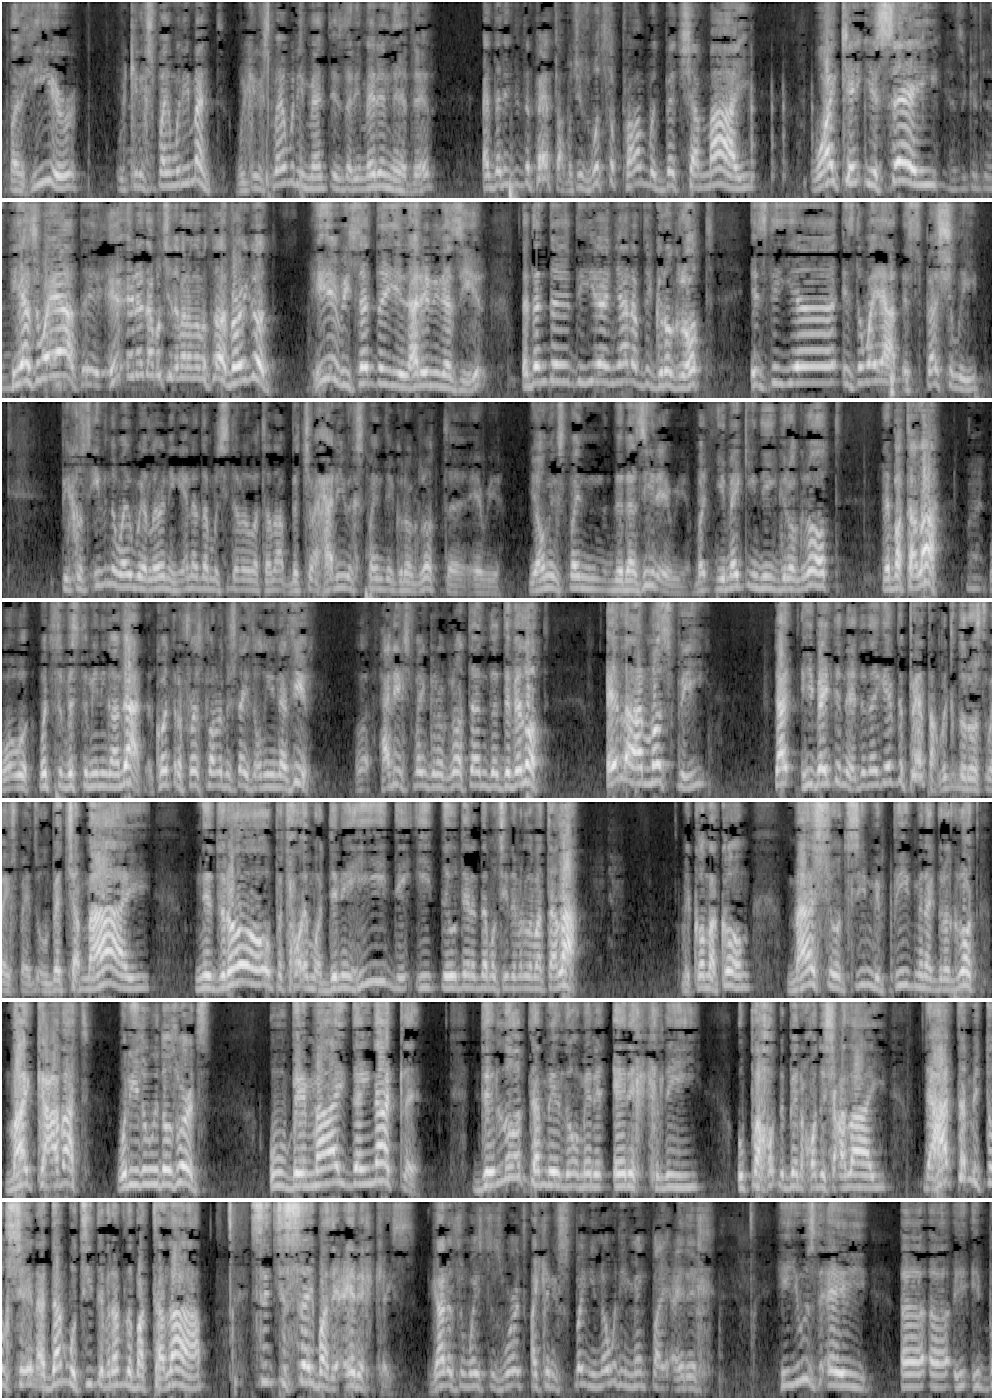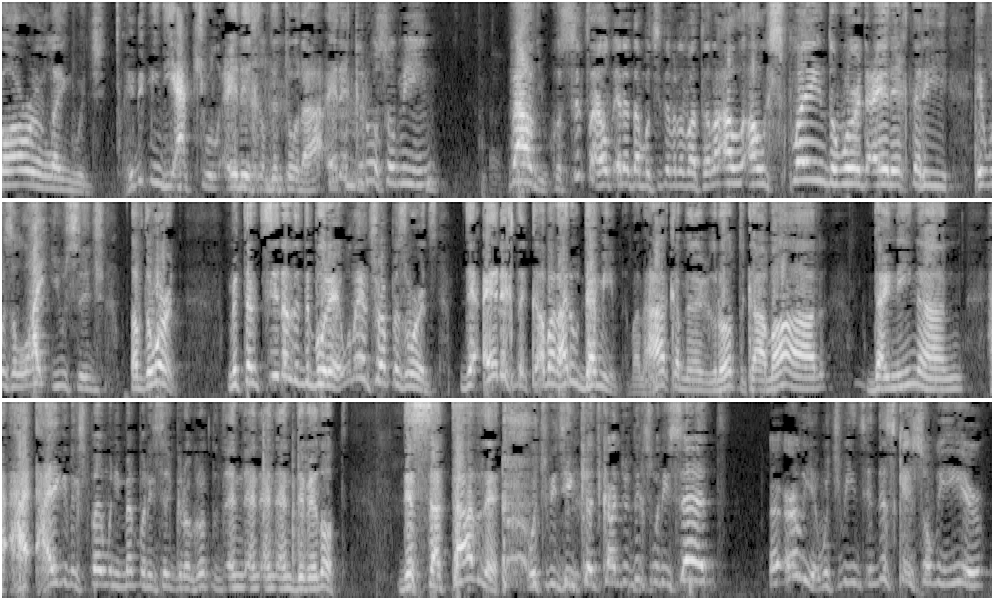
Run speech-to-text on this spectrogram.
But here, we can explain what he meant. We can explain what he meant is that he made a neder, and then he did the petah, which is what's the problem with Bet Shammai? Why can't you say he Has a good. Uh, he has a way out? Very good. Here he said the Harini Nazir, and then the the uh, of the Grogrot is the uh, is the way out, especially because even the way we're learning how do you explain the Grogrot uh, area? You only explain the Nazir area, but you're making the Grogrot the Batala. Right. What- what- what's the what's the meaning on that? According to the first part of the Mishnah, it's only a Nazir. Well, How do you explain Grogrot and the Develot? Ela must be that he made the nid and they gave the petach. Look at the Rosh way explains. ובית שמאי נדרו ופתחו עמו. דנהי דאית ליהודי אדם הוציא דבר לבטלה. מכל מקום, מה שהוציא מפיו מן הגרגרות, מאי כאבת. What are you doing with those words? ובמאי דינתלה. דלא דמה לא אומרת ערך כלי, ופחות מבין חודש עליי, דהתה מתוך שאין אדם מוציא דבריו לבטלה, since you say by the ערך case, the guy doesn't waste his words, I can explain, you know what he meant by ערך? He used a, uh, uh, he, he borrowed a language. He didn't mean the actual erich of the Torah. Erich could also mean value. Because since I hold erich I'll, I'll explain the word erich that he, it was a light usage of the word. מתרצין לדבורה, we'll answer up his words. דערך דקאמר הרו דמים, אבל הקם נגרות כאמר דיינינן, how you can explain what he meant when he said grogrot and, and, and, and develot? The satarle, which means he contradicts what he said uh, earlier, which means in this case over here,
